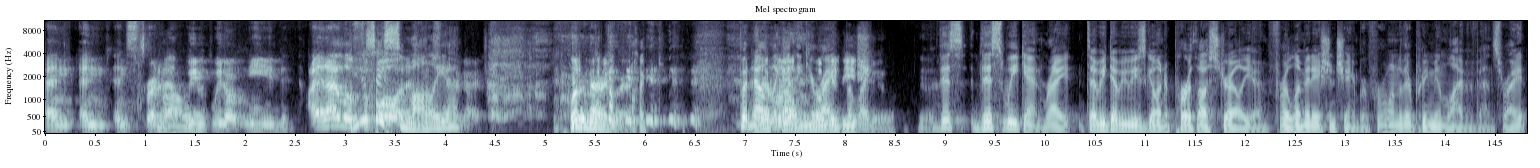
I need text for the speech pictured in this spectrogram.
and and and spread it out. We we don't need. I, and I love Did you say football. as much as Somalia? the other guy. put them everywhere. but no, And like I think you're right. But like Yeah. this this weekend, right? WWE is going to Perth, Australia for Elimination Chamber for one of their premium live events, right?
